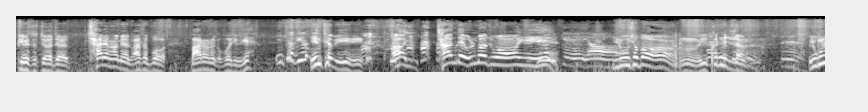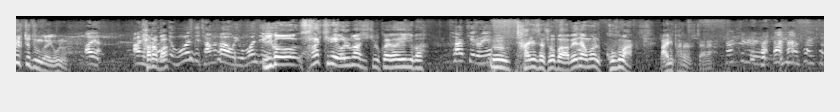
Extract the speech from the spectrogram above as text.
비해서 저 저 촬영하면 와서 뭐 말하는 거 뭐지 그게? 인터뷰? 인터뷰. 아, 이 잔데 얼마 좋아 이게. 그러니까, 야. 이리 오셔봐. 응, 이 끝내주잖아. 응. 이거 오늘 뜯은 거야 이거 오늘. 아니, 아니. 팔아봐. 뭔지, 뭔지 장사하고 이거 뭔지. 이거 4kg에 얼마씩 줄 거야 얘기 봐. 4kg에? 응, 잘해서 줘봐. 왜냐면 고구마 많이 팔아줬잖아. 4kg에 28,000원.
